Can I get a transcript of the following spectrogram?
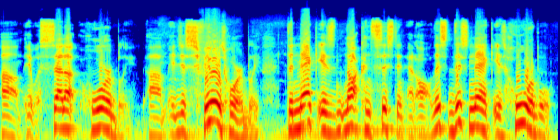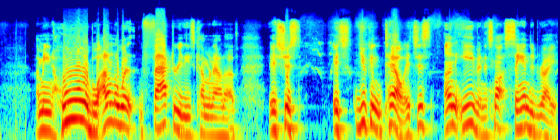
Um, it was set up horribly. Um, it just feels horribly. The neck is not consistent at all. This this neck is horrible. I mean horrible. I don't know what factory these coming out of. It's just it's you can tell it's just uneven. It's not sanded right.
